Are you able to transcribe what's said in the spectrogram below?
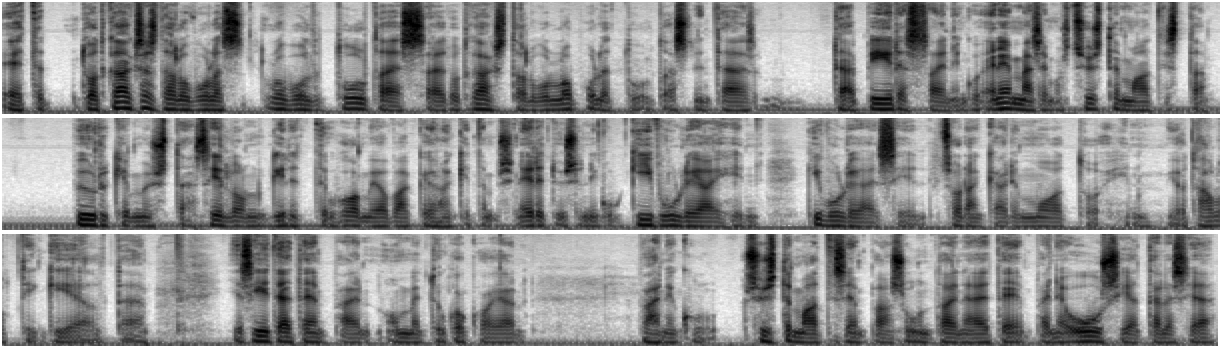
että 1800-luvulta tultaessa ja 1800-luvun lopulle tultaessa, niin tämä, tämä piirre sai niin kuin enemmän semmoista systemaattista pyrkimystä. Silloin kiinnitti huomioon vaikka johonkin tämmöisiin erityisen niin kivuliaihin, kivuliaisiin sodankäynnin muotoihin, joita haluttiin kieltää. Ja siitä eteenpäin on menty koko ajan vähän niin kuin systemaattisempaan suuntaan ja eteenpäin ja uusia tällaisia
